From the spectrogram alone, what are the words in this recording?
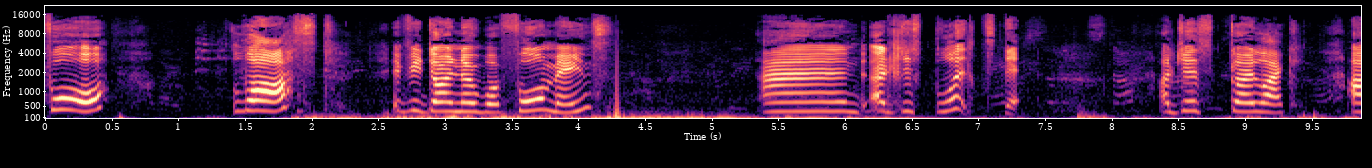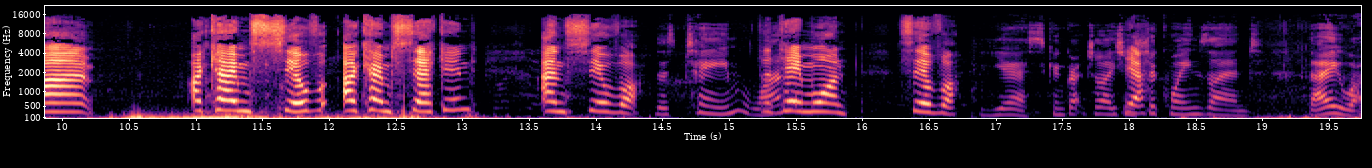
four last if you don't know what four means and I just blitzed it I just go like um I came silver I came second and silver the team the team won silver Yes, congratulations Yeah. to Queensland. They were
